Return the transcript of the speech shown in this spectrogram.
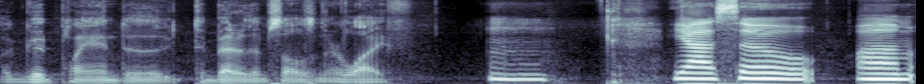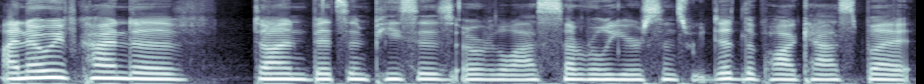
a, a good plan to, to better themselves in their life. Mm-hmm. Yeah, so um, I know we've kind of done bits and pieces over the last several years since we did the podcast, but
